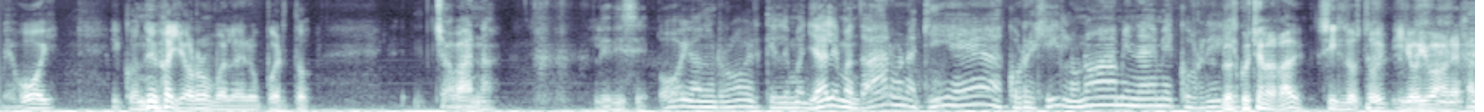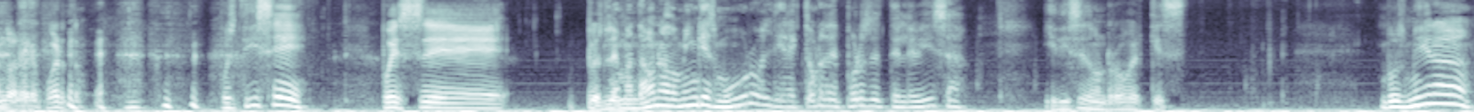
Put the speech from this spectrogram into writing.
me voy, y cuando iba yo rumbo al aeropuerto, Chavana, le dice, oiga, don Robert, que le, ya le mandaron aquí eh, a corregirlo. No, a mí nadie me corrige. Lo escucha en la radio. Sí, lo estoy. Y yo iba manejando al aeropuerto. Pues dice, pues, eh, pues le mandaron a Domínguez Muro, el director de deportes de Televisa. Y dice don Robert que es. Pues mira,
